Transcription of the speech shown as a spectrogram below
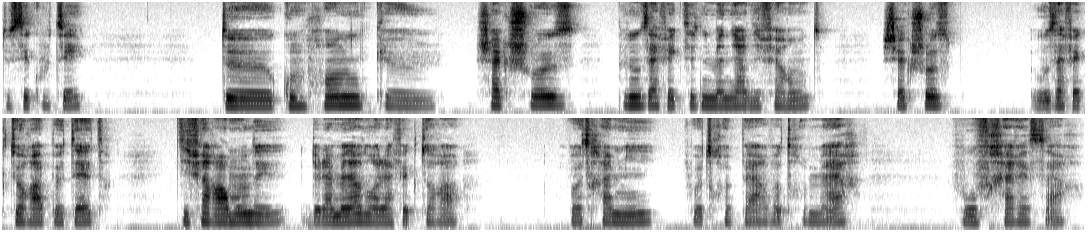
de s'écouter, de comprendre que chaque chose peut nous affecter d'une manière différente. Chaque chose vous affectera peut-être différemment de, la manière dont elle affectera votre ami, votre père, votre mère, vos frères et sœurs.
